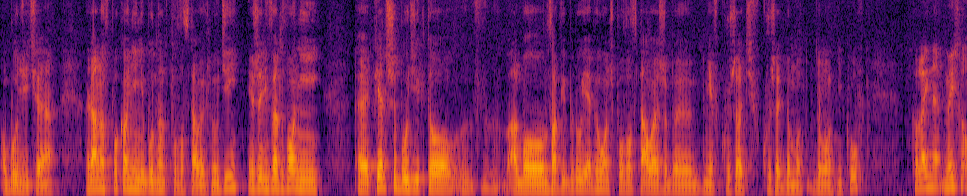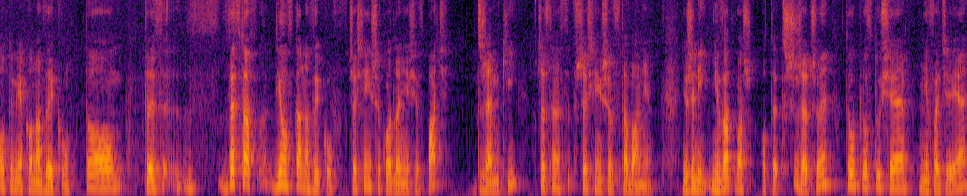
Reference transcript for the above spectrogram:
obudzi Cię rano spokojnie, nie budząc pozostałych ludzi. Jeżeli zadzwoni e, pierwszy budzik, to albo zawibruje, wyłącz pozostałe, żeby nie wkurzać, wkurzać domowników. Kolejne, myśl o tym jako nawyku. To, to jest zestaw, wiązka nawyków. Wcześniejsze kładlenie się spać, drzemki, wcześniejsze wstawanie. Jeżeli nie zadbasz o te trzy rzeczy, to po prostu się nie zadzieje.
